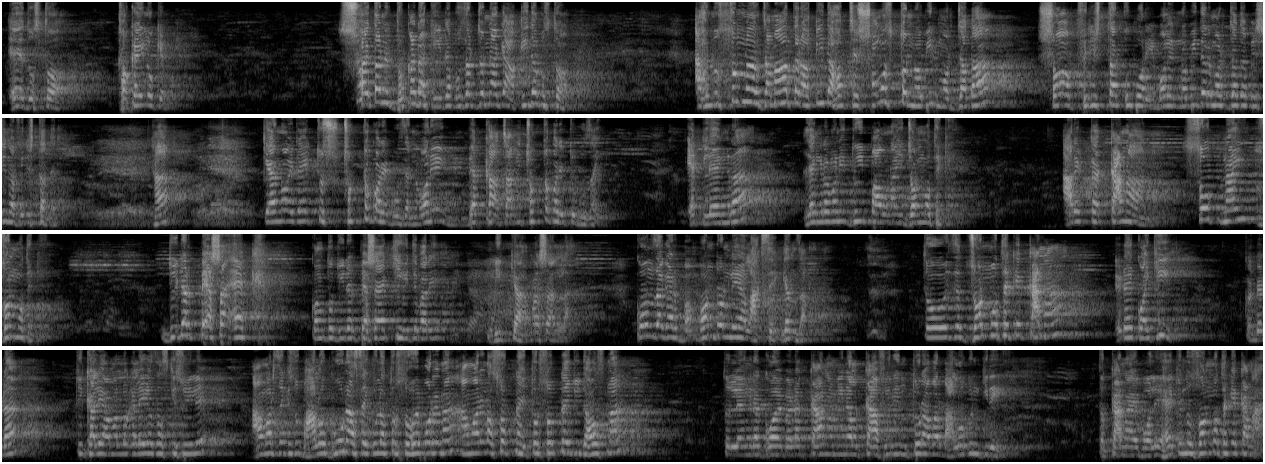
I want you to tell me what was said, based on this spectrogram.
এ দোস্ত, ঠকাইলো কেন শয়তানের ধোকাটা কি? এটা বোঝার জন্য আগে আকিদা বুঝতে হবে। আহলুসুন্নাল জামাতের আকিদা হচ্ছে সমস্ত নবীর মর্যাদা সব ফিরিস্তার উপরে। বলেন, নবীদের মর্যাদা বেশি না ফিরিস্তাদের হ্যাঁ? কেন? এটা একটু ছোট্ট করে বুঝেন। অনেক ব্যাখ্যা আছে, আমি ছোট্ট করে একটু বুঝাই। এক ল্যাংরা ল্যাংরা মানে দুই পাও নাই জন্ম থেকে। আরেকটা কানান, চোখ নাই জন্ম থেকে। দুইটার পেশা এক। কোন তো দুইটার পেশা এক কি হইতে পারে? ভিক্ষা মাশাল্লাহ কোন জায়গার বন্টন লেয়া লাগছে গেঞ্জাম তো ওই যে জন্ম থেকে কানা, এটাই কয় কি? কয় বেটা, তুই খালি আমার লোকে লেগে যাস কিছু হইলে। আমার যে কিছু ভালো গুণ আছে, এগুলো তোর চোখে পড়ে না? আমার না চোখ নাই? তোর চোখ নাই তুই দেহস না? তো ল্যাংরা কয়, বেটা কানা মিনাল কাফিরিন, তোর আবার ভালো গুণ কিরে তো কানায় বলে হ্যাঁ কিন্তু জন্ম থেকে কানা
